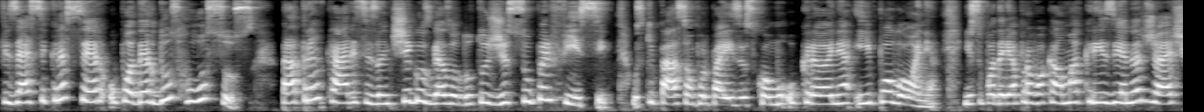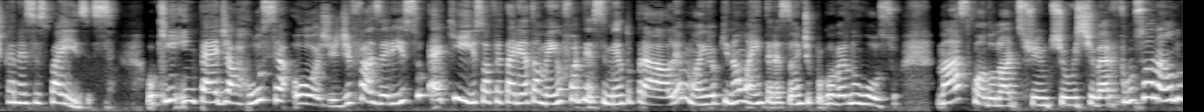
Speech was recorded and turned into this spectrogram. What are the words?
fizesse crescer o poder dos russos para trancar esses antigos gasodutos de superfície, os que passam por países como Ucrânia e Polônia. Isso poderia provocar uma crise energética nesses países. O que impede a Rússia hoje de fazer isso é que isso afetaria também o fornecimento para a Alemanha, o que não é interessante para o governo russo. Mas quando o Nord Stream 2 estiver funcionando,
